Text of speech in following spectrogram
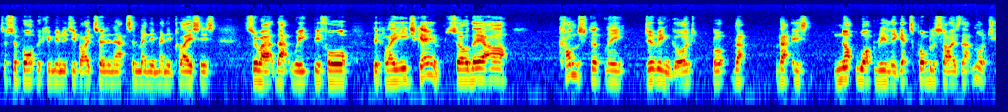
to support the community by turning out to many, many places throughout that week before they play each game. So they are constantly doing good, but that that is not what really gets publicised that much.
